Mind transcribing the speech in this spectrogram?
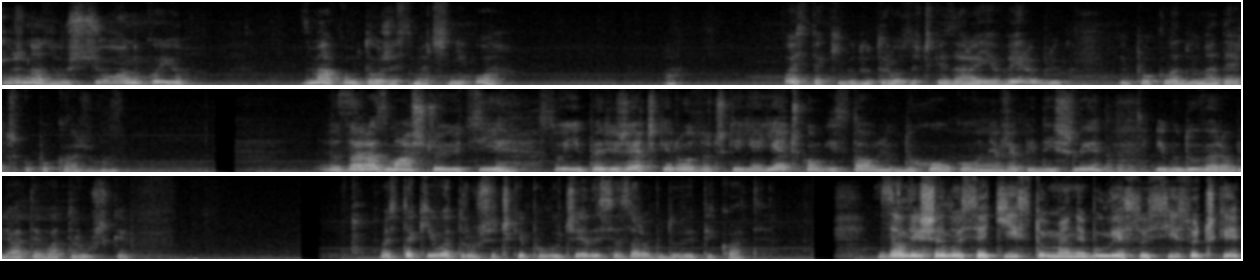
можна з гущонкою. З маком теж смачні. О. О. Ось такі будуть розочки. Зараз я вироблю і покладу на дечко, покажу вам. Зараз змащую ці свої пиріжечки, розочки яєчком і ставлю в духовку. Вони вже підійшли і буду виробляти ватрушки. Ось такі ватрушечки получилися, зараз буду випікати. Залишилося тісто, в мене були сосісочки,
